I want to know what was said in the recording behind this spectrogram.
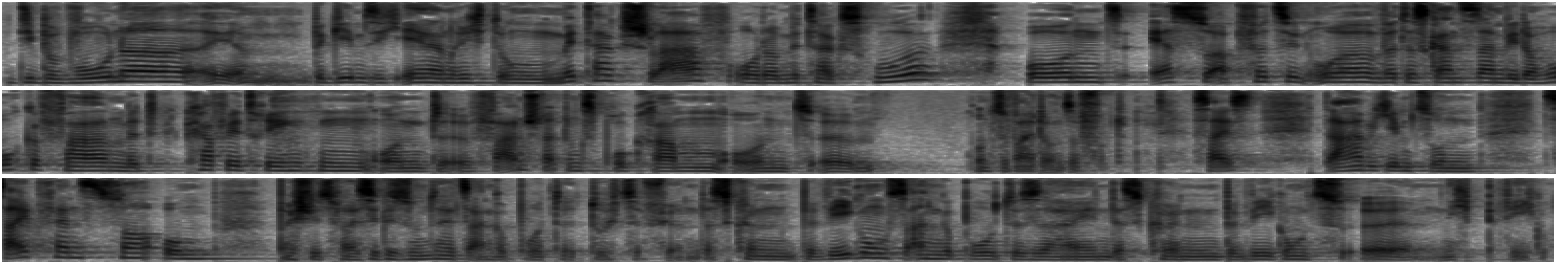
Die Bewohner ähm, begeben sich eher in Richtung Mittagsschlaf oder Mittagsruhe und erst so ab 14 Uhr wird das Ganze dann wieder hochgefahren mit Kaffee trinken und äh, Veranstaltungsprogrammen und ähm, und so weiter und so fort. Das heißt, da habe ich eben so ein Zeitfenster, um beispielsweise Gesundheitsangebote durchzuführen. Das können Bewegungsangebote sein, das können Bewegungs, äh, nicht Bewegung,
